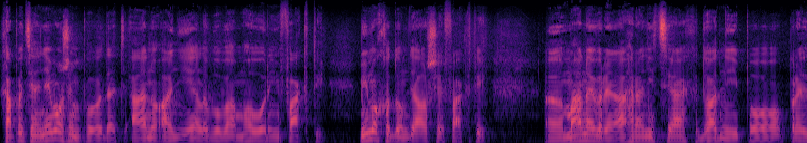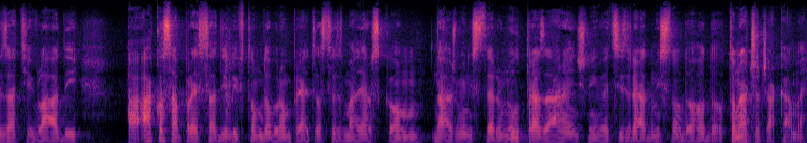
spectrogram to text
Chápete, ja nemôžem povedať áno a nie, lebo vám hovorím fakty. Mimochodom ďalšie fakty. E, manévre na hraniciach, dva dní po prevzati vlády, a ako sa presadili v tom dobrom priateľstve s Maďarskom náš minister vnútra, zahraničných vecí s readmisnou dohodou? To na čo čakáme?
